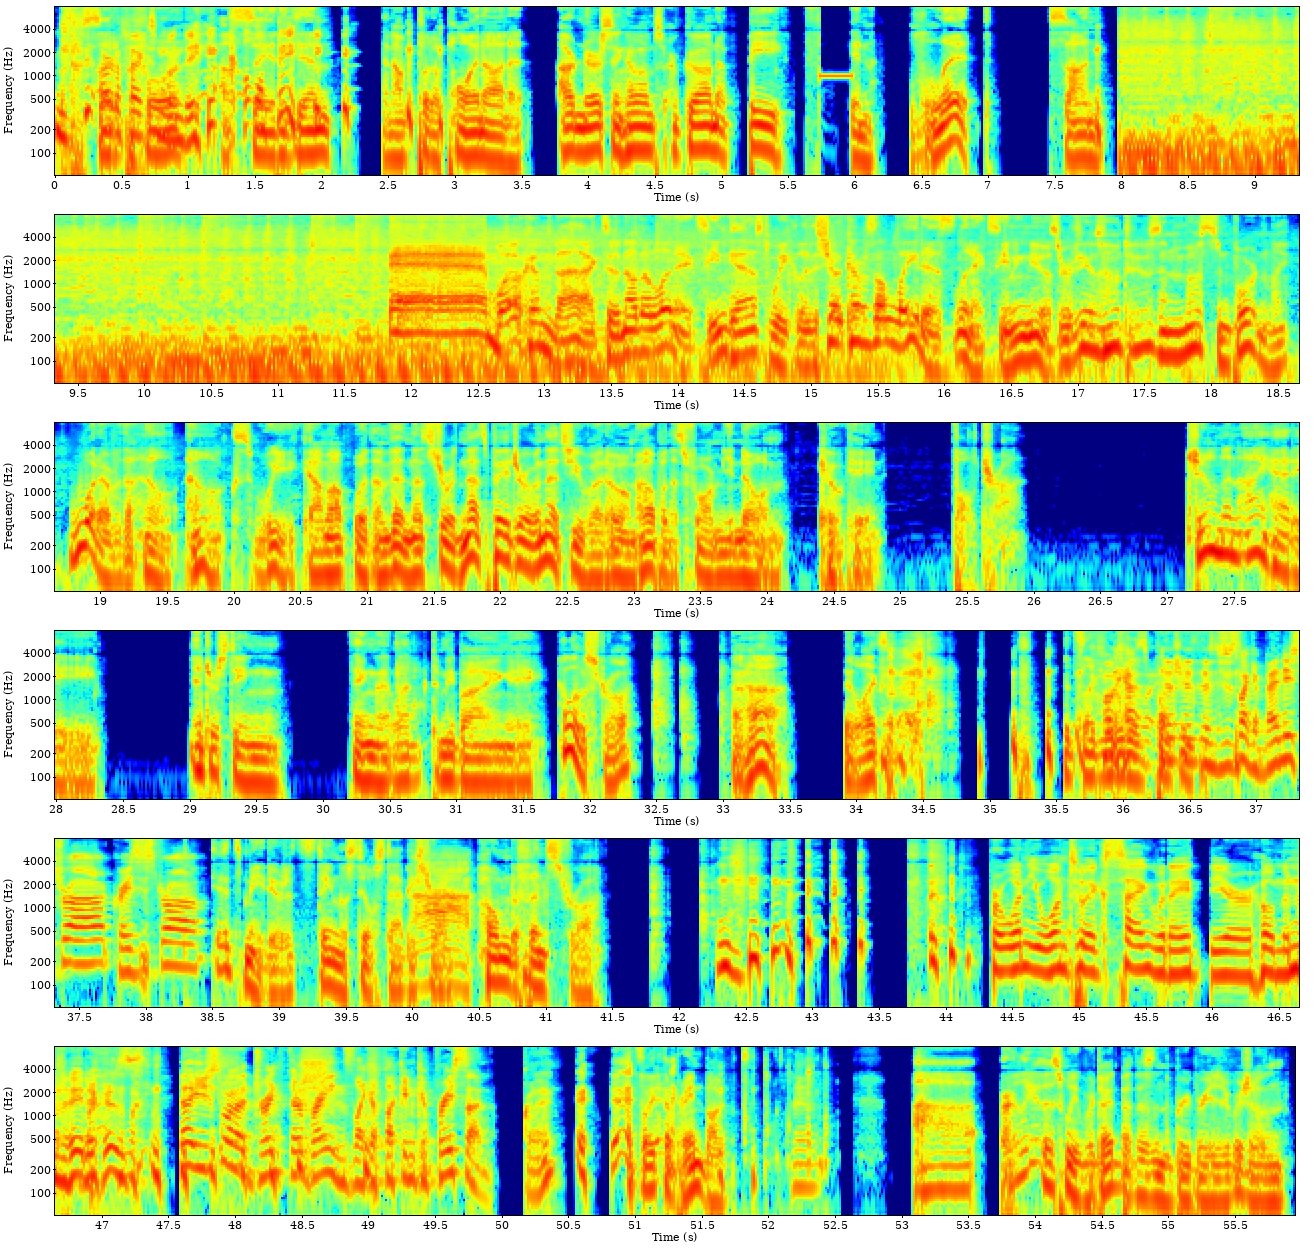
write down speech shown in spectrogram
I've said it Artifacts before, Mundi. I'll say it again, and I'll put a point on it. Our nursing homes are gonna be fucking lit, son. And welcome back to another Linux Gamecast Weekly. The show covers the latest Linux gaming news, reviews, how-tos, and most importantly, whatever the hell else we come up with. I'm Venn, that's Jordan, that's Pedro, and that's you at home helping us form. You know him, Cocaine Voltron. Gentlemen, I had a interesting thing that led to me buying a Hello Straw. Aha, it likes it. it's like one of Okay, those punching. it's just like a bendy straw, crazy straw. It's me, dude. It's stainless steel stabby straw, Ah. home defense straw. For when you want to exsanguinate your home invaders. No, you just want to drink their brains like a fucking Capri Sun. right? It's like the brain bug. Yeah. Uh, earlier this week, we are talking about this in the pre-pre super show.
